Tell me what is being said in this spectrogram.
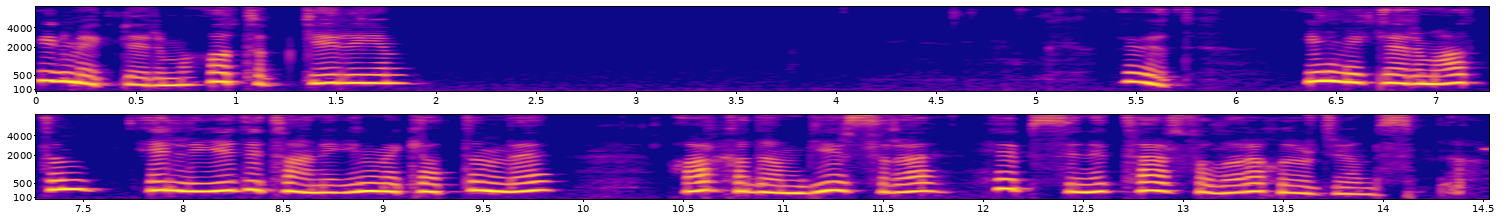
ilmeklerimi atıp geleyim. Evet, ilmeklerimi attım. 57 tane ilmek attım ve arkadan bir sıra hepsini ters olarak öreceğim. Bismillah.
